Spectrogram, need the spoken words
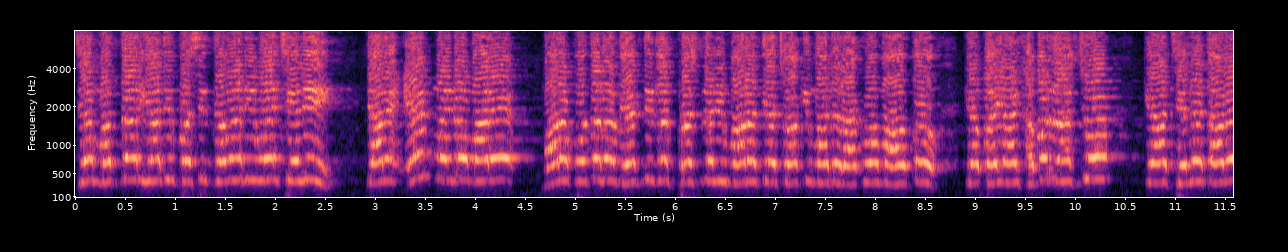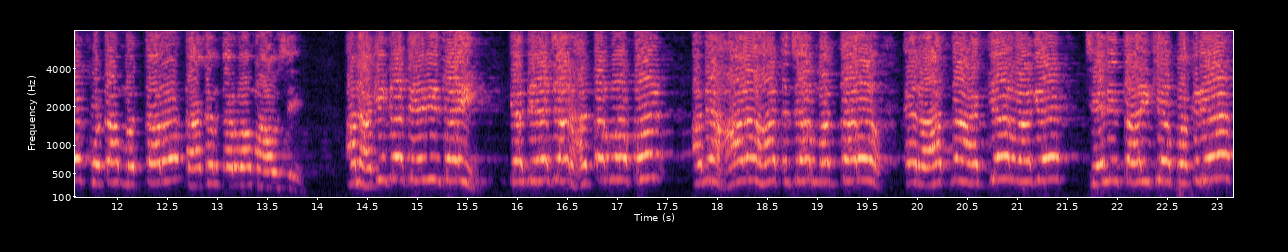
જે મતદાર યાદી પ્રસિદ્ધ થવાની હોય છેલ્લી, ત્યારે એક મહિનો મારે મારા પોતાના વ્યક્તિગત પ્રશ્નની મારા ત્યાં ચોકી માટે રાખવામાં આવતો કે ભાઈ આ ખબર રાખજો. કે આ છેલ્લે તારે ખોટા મતદારો દાખલ કરવામાં આવશે. અને હકીકત એવી થઈ કે બે હજાર સત્તરમાં પણ અને સાડા સાત હજાર મતદારો એ રાતના અગિયાર વાગે છેલ્લી તારીખે પકડ્યા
